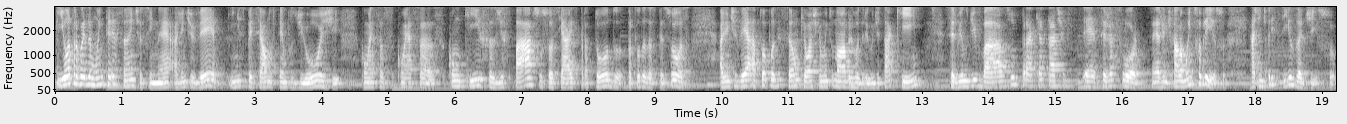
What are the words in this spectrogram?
E outra coisa muito interessante, assim, né? A gente vê, em especial nos tempos de hoje, com essas, com essas conquistas de espaços sociais para todas as pessoas, a gente vê a tua posição, que eu acho que é muito nobre, Rodrigo, de estar tá aqui servindo de vaso para que a Tati é, seja flor. Né? A gente fala muito sobre isso. A gente precisa disso.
